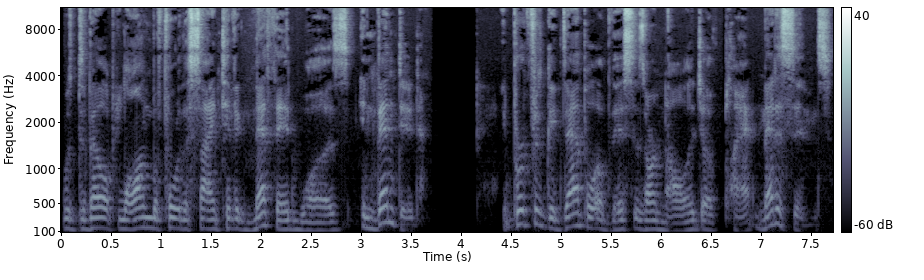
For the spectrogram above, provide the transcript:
was developed long before the scientific method was invented. A perfect example of this is our knowledge of plant medicines.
